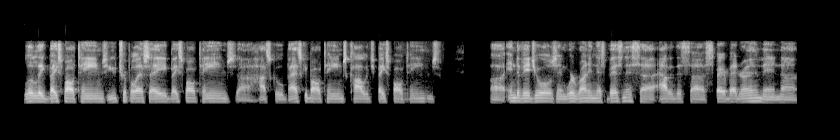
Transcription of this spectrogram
little league baseball teams, U Triple SA baseball teams, uh, high school basketball teams, college baseball mm-hmm. teams, uh, individuals, and we're running this business uh, out of this uh, spare bedroom, and uh,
